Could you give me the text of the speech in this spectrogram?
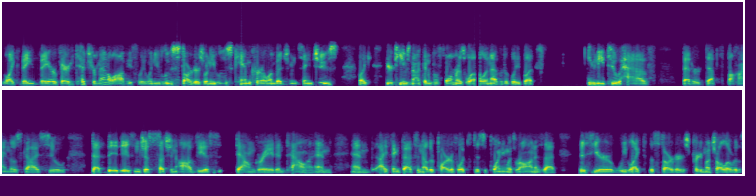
like they they are very detrimental. Obviously, when you lose starters, when you lose Cam Curl and Benjamin St-Juste, like your team's not going to perform as well inevitably. But you need to have better depth behind those guys so that it isn't just such an obvious downgrade in talent. And and I think that's another part of what's disappointing with Ron is that this year we liked the starters pretty much all over the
